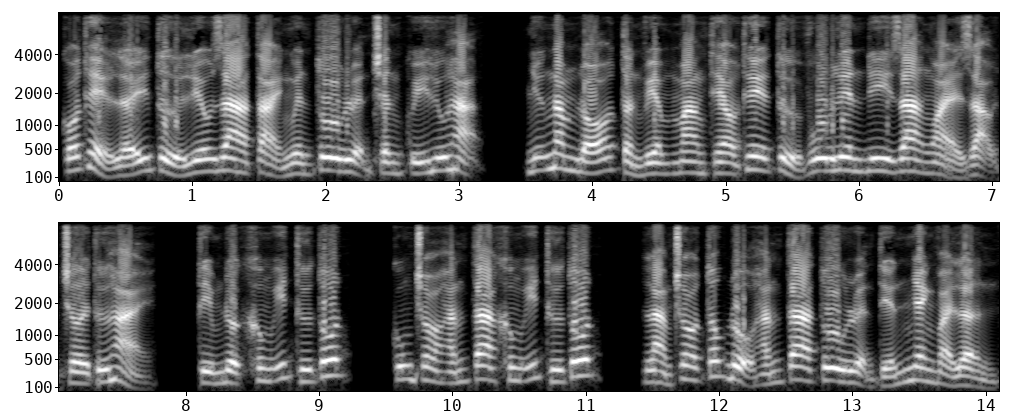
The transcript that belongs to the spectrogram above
có thể lấy từ liễu gia tài nguyên tu luyện chân quý hữu hạn. Những năm đó tần viêm mang theo thê tử Vu Liên đi ra ngoài dạo chơi tứ hải, tìm được không ít thứ tốt, cũng cho hắn ta không ít thứ tốt, làm cho tốc độ hắn ta tu luyện tiến nhanh vài lần.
